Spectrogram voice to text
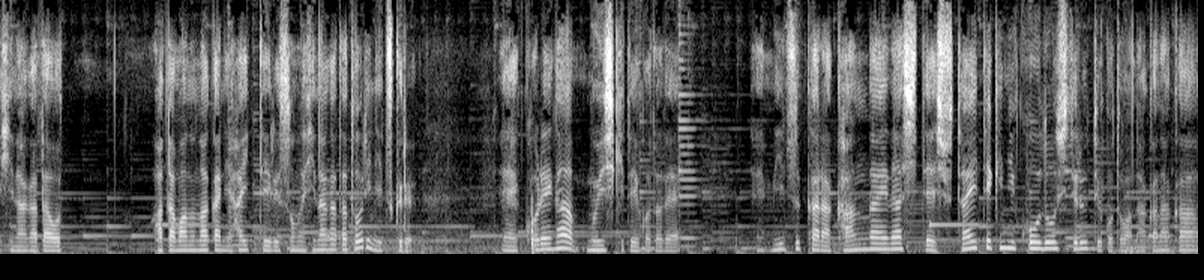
ひな形を頭の中に入っているそのひな形通りに作る、えー、これが無意識ということで、えー、自ら考え出して主体的に行動してるということはなかなか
